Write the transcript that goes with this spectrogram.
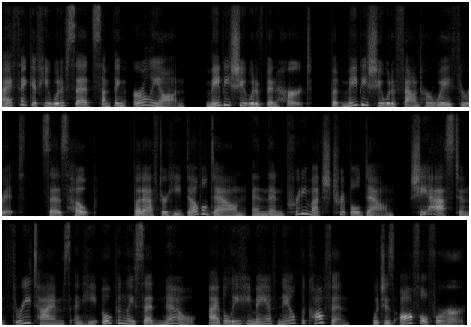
I think if he would have said something early on, Maybe she would have been hurt, but maybe she would have found her way through it, says Hope. But after he doubled down and then pretty much tripled down, she asked him three times and he openly said no. I believe he may have nailed the coffin, which is awful for her.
